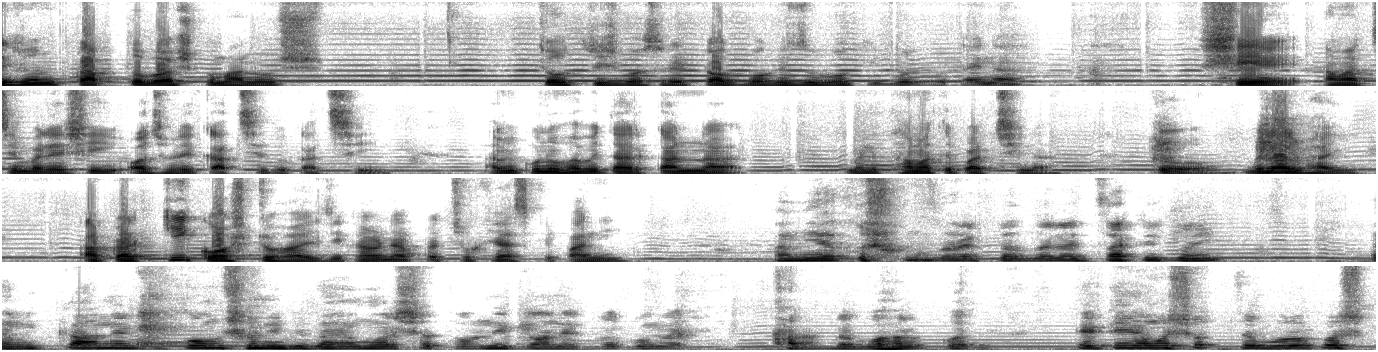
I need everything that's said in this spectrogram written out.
একজন প্রাপ্তবয়স্ক মানুষ, চৌত্রিশ বছরের টকবগে যুবকই বলব, তাই না? সে আমার চেম্বারে এসেই অঝরে কাচ্ছে তো কাছেই আমি কোনোভাবে তার কান্না মানে থামাতে পারছি না। তো বেলাল ভাই আপনার কি কষ্ট হয় যে কারণে আপনার চোখে আজকে পানি? আমি এত সুন্দর একটা জায়গায় চাকরি করি আমি কানে কম শুনি বিদায় আমার সাথে অনেক অনেক রকমের খারাপ ব্যবহার করে। এটাই আমার সবচেয়ে বড় কষ্ট।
